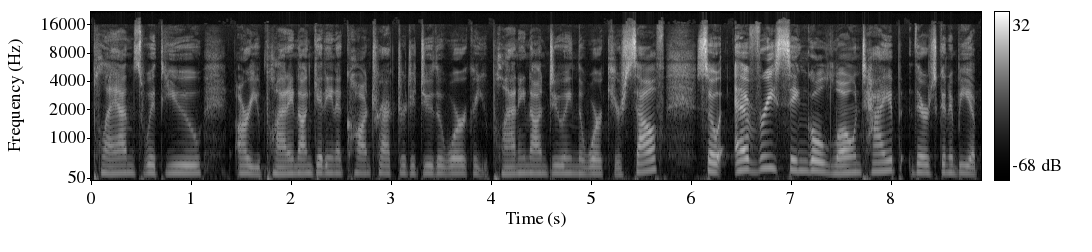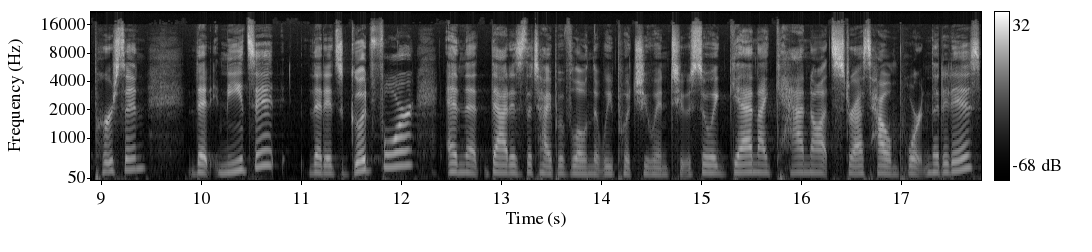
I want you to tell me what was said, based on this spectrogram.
plans with you. Are you planning on getting a contractor to do the work? Are you planning on doing the work yourself? So, every single loan type, there's going to be a person that needs it that it's good for and that that is the type of loan that we put you into. So again, I cannot stress how important that it is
